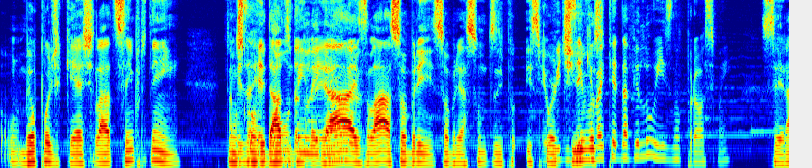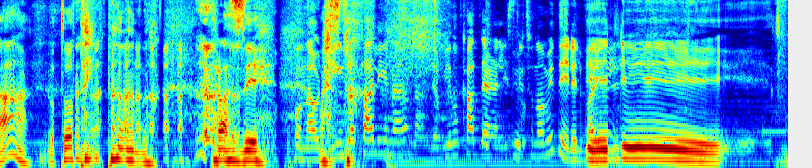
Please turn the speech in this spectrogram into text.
o meu podcast lá, sempre tem, tem uns Mesa convidados bem legais lá sobre, sobre assuntos Eu ouvi dizer que esportivos. vai ter Davi Luiz no próximo, hein? Será? Eu tô tentando trazer. O Ronaldinho já tá ali, né? Eu vi no caderno ali escrito o nome dele. Ele. Ele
